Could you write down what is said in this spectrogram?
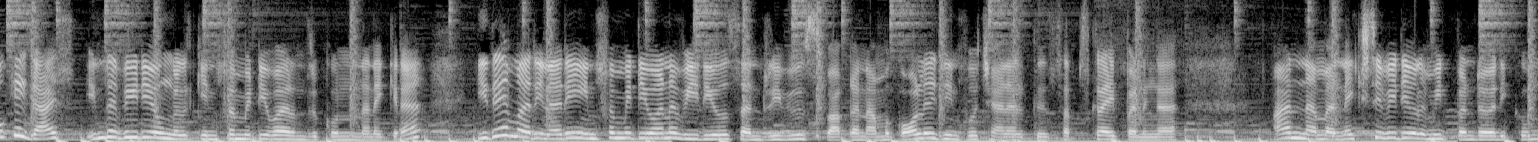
ஓகே காய்ஸ் இந்த வீடியோ உங்களுக்கு இன்ஃபர்மேட்டிவாக இருந்திருக்கும்னு நினைக்கிறேன். இதே மாதிரி நிறைய இன்ஃபர்மேட்டிவான வீடியோஸ் அண்ட் ரிவ்யூஸ் பார்க்க நம்ம காலேஜ் இன்ஃபோ சேனலுக்கு சப்ஸ்கிரைப் பண்ணுங்கள் அண்ட் நம்ம நெக்ஸ்ட் வீடியோவில் மீட் பண்ணுற வரைக்கும்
